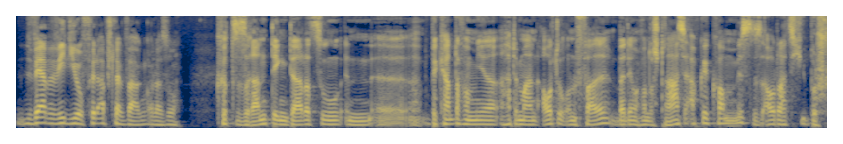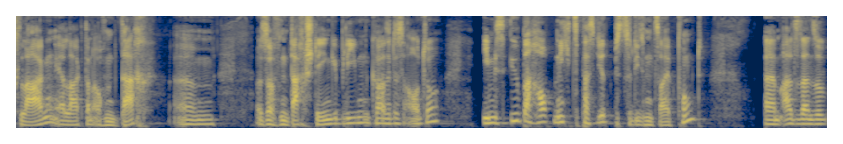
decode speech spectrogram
Werbevideo für den Abschleppwagen oder so. Kurzes Randding da dazu. Ein äh, Bekannter von mir hatte mal einen Autounfall, bei dem er von der Straße abgekommen ist. Das Auto hat sich überschlagen. Er lag dann auf dem Dach, ähm, also auf dem Dach stehen geblieben, quasi das Auto. Ihm ist überhaupt nichts passiert bis zu diesem Zeitpunkt. Ähm, als er dann so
